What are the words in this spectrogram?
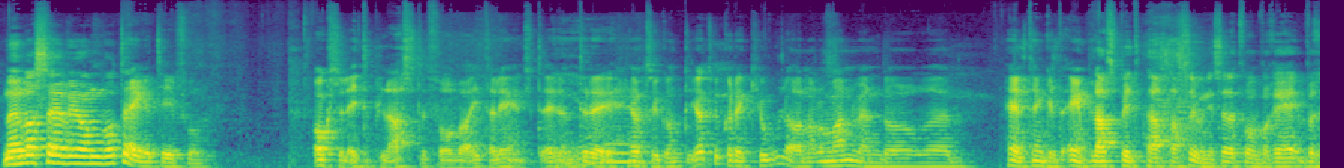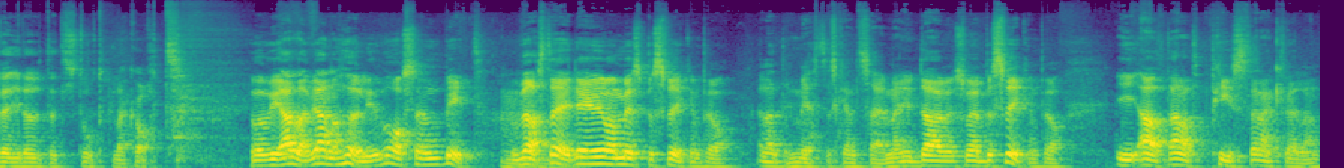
Men vad säger vi om vårt eget tifo? Också lite plast för att vara italienskt, är det inte Ja. det? Jag tycker, inte, jag tycker det är coolare när de använder eh, helt enkelt en plastbit per person istället för att vrida ut ett stort plakat. Och vi alla vi andra höll ju varsin bit. Mm. Det värsta är, det är jag mest besviken på. Eller inte mest, det ska jag inte säga. Men det är där som jag är besviken på. I allt annat piss den här kvällen.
